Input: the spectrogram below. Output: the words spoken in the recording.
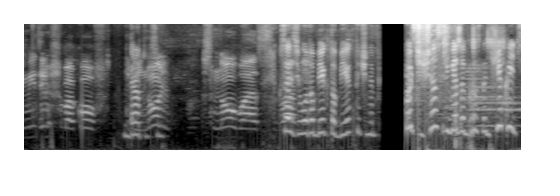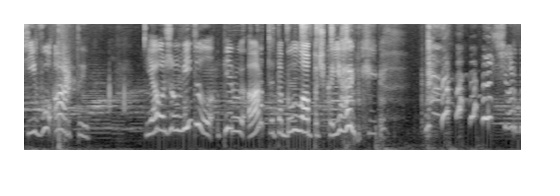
Дмитрий Шибаков. Здравствуйте. 3:0. Снова Кстати, вот объект объектыч Короче, сейчас, ребята, просто чекайте его арты. Я уже увидел первый арт, это был лапочка. Я... Черт.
